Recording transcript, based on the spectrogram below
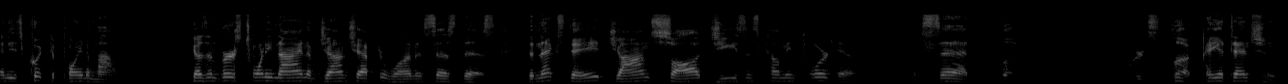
and he's quick to point him out. Because in verse 29 of John chapter 1, it says this The next day, John saw Jesus coming toward him and said, Look, in other words, look, pay attention.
